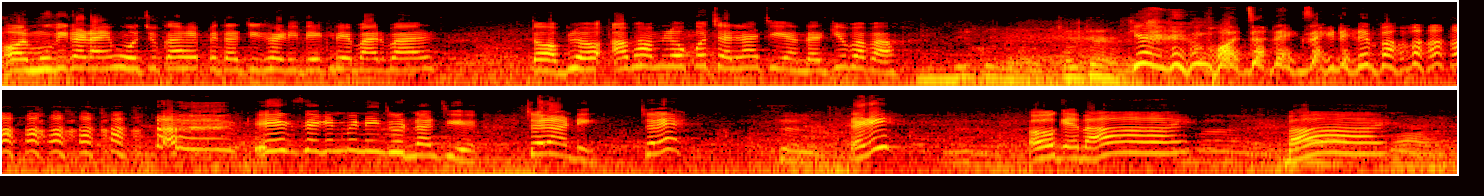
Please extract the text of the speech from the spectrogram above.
और मूवी का टाइम हो चुका है पिताजी घड़ी देख रहे बार बार तो अब लोग अब हम लोग को चलना चाहिए अंदर। क्यों बाबा? बिल्कुल बिल्कुल चलते हैं। क्या? बहुत ज़्यादा एक्साइटेड है बाबा। एक सेकंड भी नहीं जुड़ना चाहिए। चलो आंटी चले? रेडी ओके बाय बाय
